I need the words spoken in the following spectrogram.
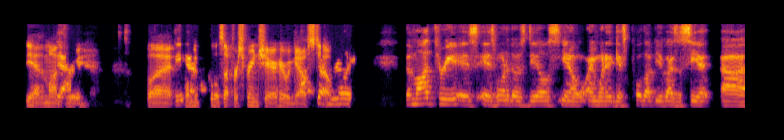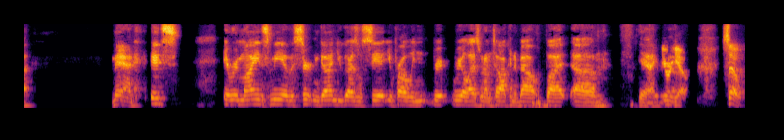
Yeah, the mod Yeah. three. But The, let me pull this up for screen share. Here we go. So really the mod 3 is is one of those deals you know and when it gets pulled up you guys will see it uh man it's it reminds me of a certain gun you guys will see it you'll probably re- realize what i'm talking about but um yeah here we go. So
